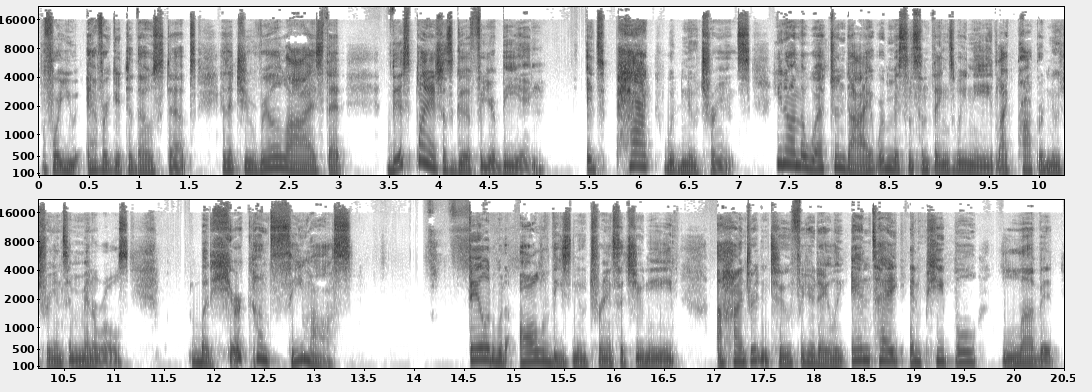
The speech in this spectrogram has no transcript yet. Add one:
before you ever get to those steps is that you realize that this plant is just good for your being. It's packed with nutrients. You know, in the Western diet, we're missing some things we need, like proper nutrients and minerals. But here comes sea moss, filled with all of these nutrients that you need, 102 for your daily intake, and people love it.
